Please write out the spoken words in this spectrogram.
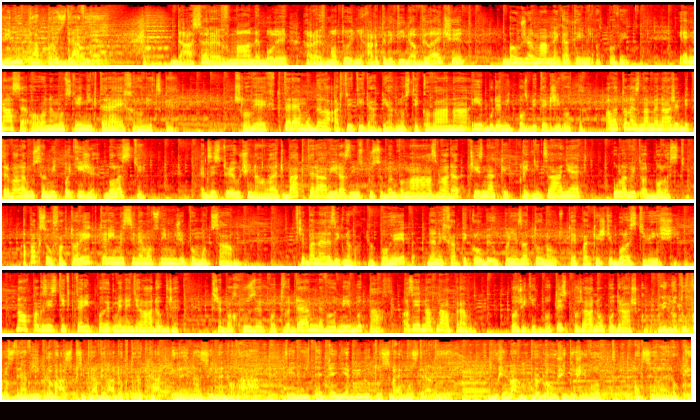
Minuta pro zdraví. Dá se revma neboli revmatoidní artritída vyléčit? Bohužel mám negativní odpověď. Jedná se o onemocnění, které je chronické. Člověk, kterému byla artritida diagnostikována, je bude mít po zbytek života. Ale to neznamená, že by trvale musel mít potíže, bolesti. Existuje účinná léčba, která výrazným způsobem pomáhá zvládat příznaky, klidnit zánět, ulevit od bolesti. A pak jsou faktory, kterými si nemocný může pomoct sám. Třeba nerezignovat na pohyb, nenechat ty klouby úplně zatunout, to je pak ještě bolestivější. Naopak zjistit, který pohyb mi nedělá dobře, třeba chůze po tvrdém, nevhodných botách a zjednat nápravu. Pořídit boty s pořádnou podrážkou. Minutu pro zdraví pro vás připravila doktorka Irena Zimenová. Věnujte denně minutu svému zdraví. Může vám prodloužit život o celé roky.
